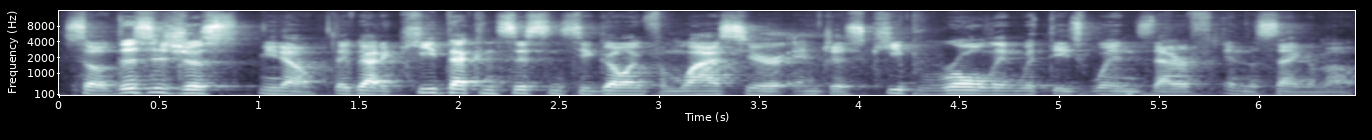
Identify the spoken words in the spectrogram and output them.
So this is just you know they've got to keep that consistency going from last year and just keep rolling with these wins that are in the Sangamo.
